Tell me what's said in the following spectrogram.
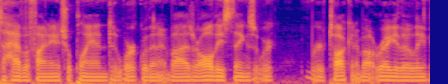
To have a financial plan, to work with an advisor, all these things that we're we're talking about regularly.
